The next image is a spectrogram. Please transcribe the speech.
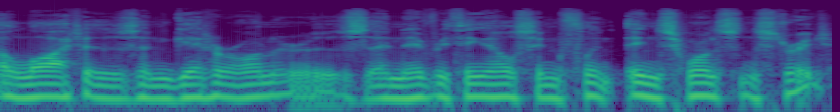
alighters and getter honourers and everything else in Flint, in Swanston Street,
